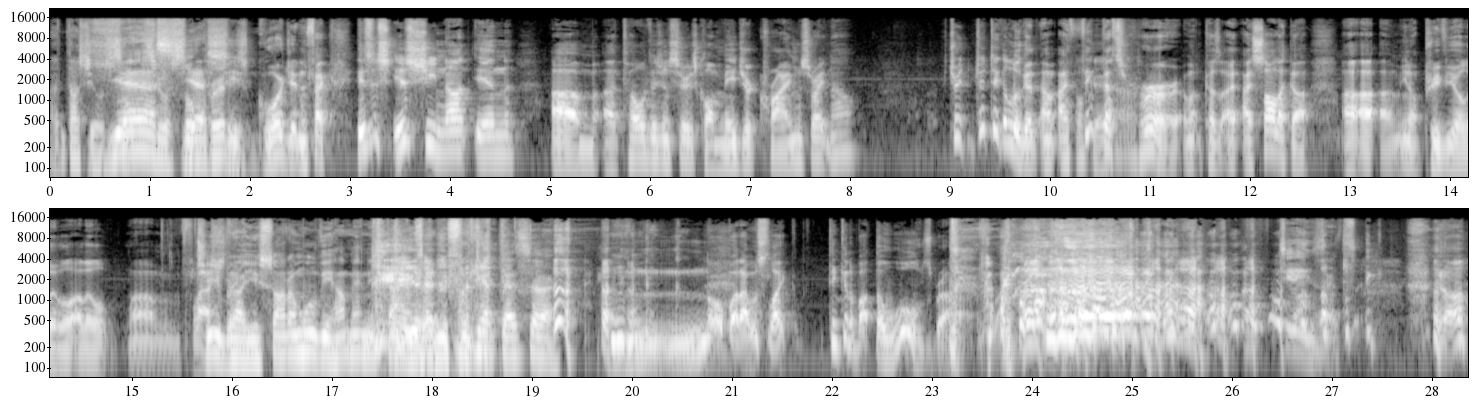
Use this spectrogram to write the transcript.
I thought she was Yes, so, she was so yes, pretty. she's gorgeous. In fact, is this, is she not in um, a television series called Major Crimes right now. Try, try take a look at. Um, I think Okay, that's her because I, I saw like a, a, a, a you know preview a little a little um, flash. Gee, bro, you saw the movie how many times and you forget that, sir? No, but I was like thinking about the wolves, bro. Jesus. You know,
